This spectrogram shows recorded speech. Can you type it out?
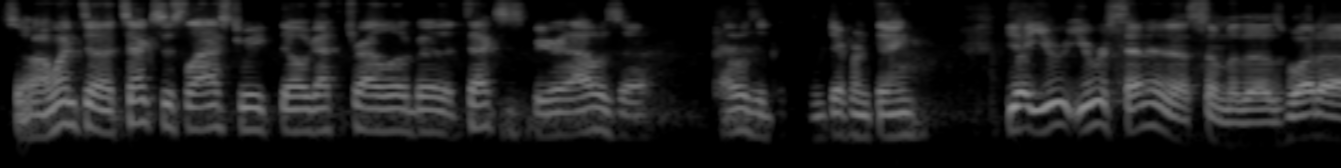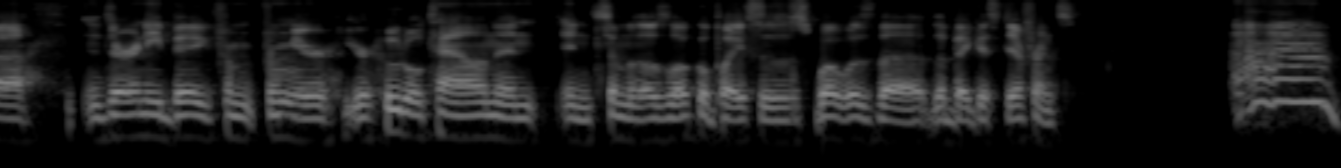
So I went to Texas last week, though. Got to try a little bit of the Texas beer. That was a that was a different thing. Yeah, you you were sending us some of those. What uh, is there any big from from your your Hoodle town and in some of those local places? What was the the biggest difference? Um,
